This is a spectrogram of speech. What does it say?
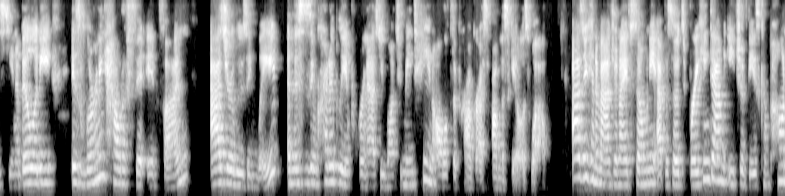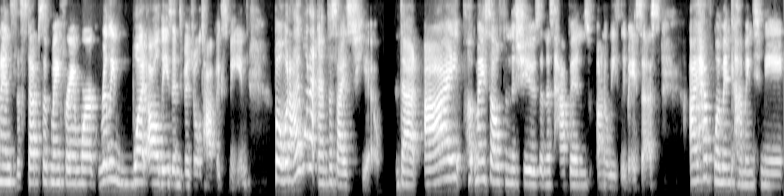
sustainability, is learning how to fit in fun as you're losing weight. And this is incredibly important as you want to maintain all of the progress on the scale as well. As you can imagine, I have so many episodes breaking down each of these components, the steps of my framework, really what all these individual topics mean. But what I want to emphasize to you that I put myself in the shoes, and this happens on a weekly basis. I have women coming to me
